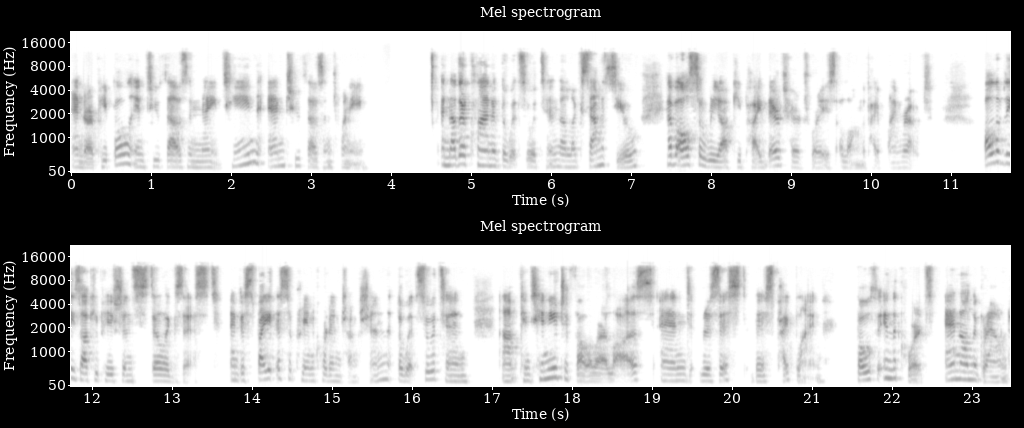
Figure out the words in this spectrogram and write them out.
and our people in 2019 and 2020. Another clan of the Wet'suwet'en, the Laksamatsiu, have also reoccupied their territories along the pipeline route. All of these occupations still exist. And despite a Supreme Court injunction, the Wet'suwet'en um, continue to follow our laws and resist this pipeline, both in the courts and on the ground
